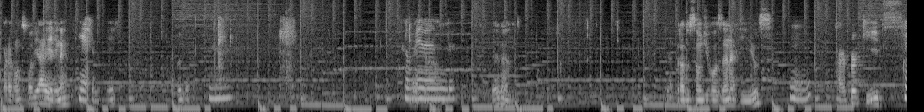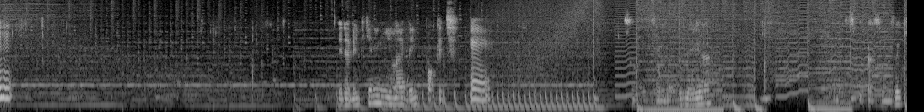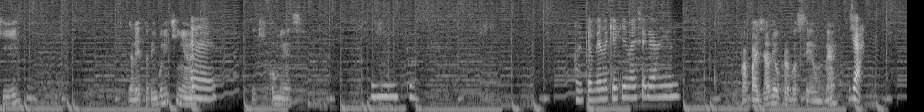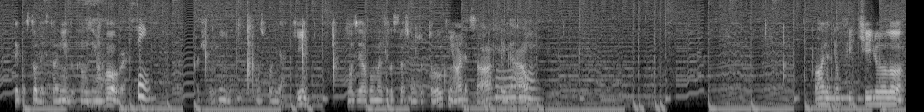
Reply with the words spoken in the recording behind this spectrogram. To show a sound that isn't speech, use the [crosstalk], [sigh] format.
Agora vamos folhear ele, né? É. Tá. Hum. Esperando. E a tradução de Rosana Rios, Hum. Harper Kids. [laughs] Ele é bem pequenininho, né? Bem pocket. é. Só a edição brasileira. As explicações aqui. E a letra é bem bonitinha, né? É. E aqui começa. Bonito. Ó, tô vendo aqui que vai chegar em... O papai já leu pra você um, né? Já. Você gostou da historinha do cãozinho Rover? Sim. Cachorrinho. Vamos folhear aqui. Vamos ver algumas ilustrações do Tolkien. Olha só que legal. É. Olha, tem um fitilho, Lolo.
